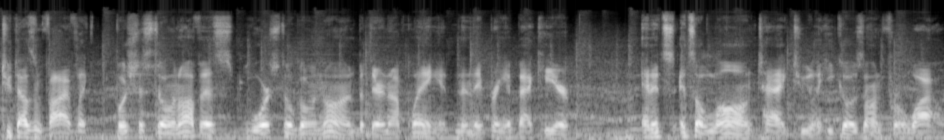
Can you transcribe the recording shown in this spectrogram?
2005, like Bush is still in office, war's still going on, but they're not playing it, and then they bring it back here, and it's it's a long tag too. Like he goes on for a while.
